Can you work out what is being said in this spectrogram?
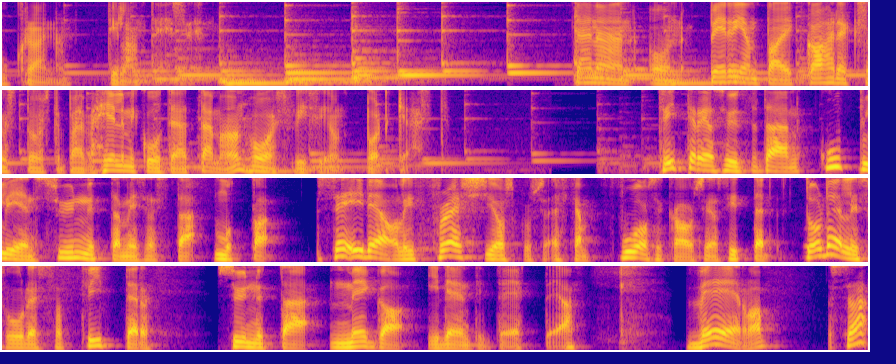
Ukrainan tilanteeseen. Tänään on perjantai 18. päivä helmikuuta ja tämä on HS Vision podcast. Twitteriä syytetään kuplien synnyttämisestä, mutta se idea oli fresh joskus ehkä vuosikausia sitten. Todellisuudessa Twitter synnyttää mega-identiteettejä. Veera, sä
